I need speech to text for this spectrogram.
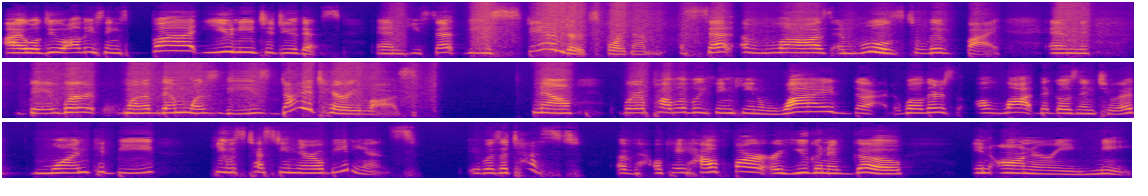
I will do all these things, but you need to do this. And he set these standards for them, a set of laws and rules to live by. And they were, one of them was these dietary laws. Now, we're probably thinking, why that? Well, there's a lot that goes into it. One could be he was testing their obedience. It was a test of, okay, how far are you going to go in honoring me?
